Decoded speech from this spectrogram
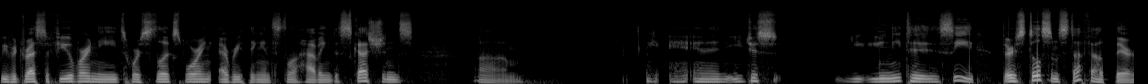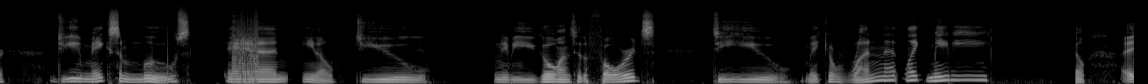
we've addressed a few of our needs. We're still exploring everything and still having discussions. Um, and you just you, you need to see there's still some stuff out there. Do you make some moves and you know do you maybe you go onto the forwards? Do you make a run at like maybe uh,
